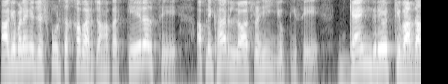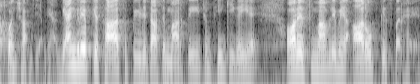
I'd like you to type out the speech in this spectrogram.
आगे बढ़ेंगे जशपुर से खबर, जहाँ पर केरल से अपने घर लौट रही युवती से गैंगरेप की वारदात को अंजाम दिया गया। गैंगरेप के साथ पीड़िता से मारपीट भी की गई है और इस मामले में आरोप किस पर है,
